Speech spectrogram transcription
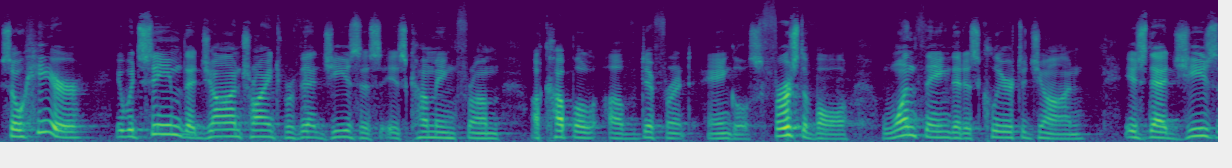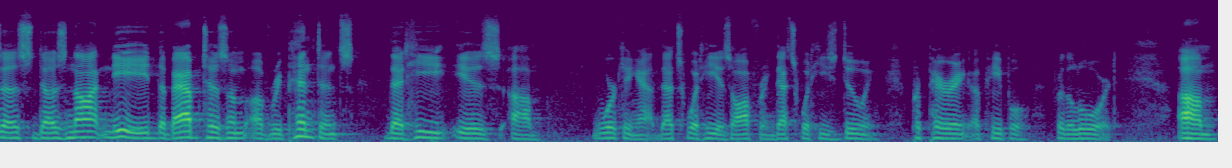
So here, it would seem that John, trying to prevent Jesus, is coming from a couple of different angles. First of all, one thing that is clear to John is that Jesus does not need the baptism of repentance that he is um, working at. That's what he is offering, that's what he's doing, preparing a people for the Lord. Um,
